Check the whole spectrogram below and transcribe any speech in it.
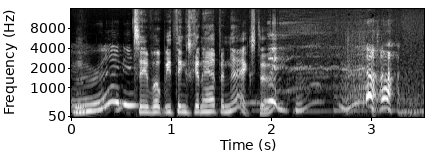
Alrighty. see what we think is going to happen next. huh?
